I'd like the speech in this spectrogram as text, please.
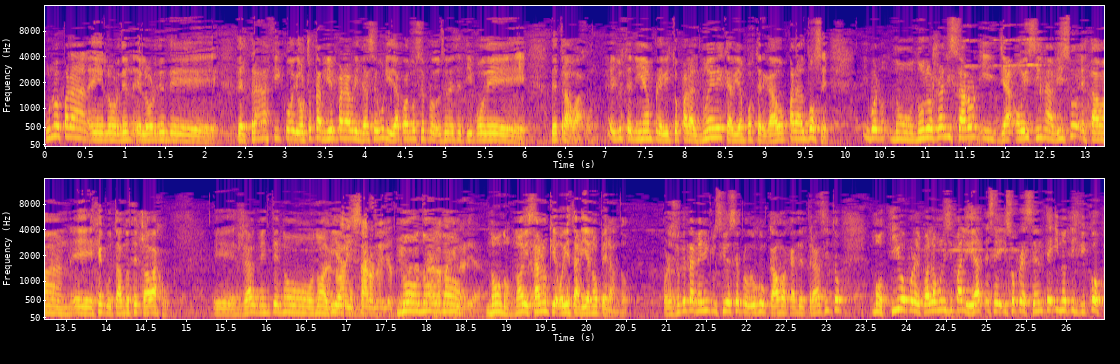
Uno para el orden, el orden de, del tráfico y otro también para brindar seguridad cuando se producen este tipo de, de trabajo. Ellos tenían previsto para el 9, que habían postergado para el 12 y bueno, no, no lo realizaron y ya hoy sin aviso estaban eh, ejecutando este trabajo. Eh, realmente no, no había... No avisaron ellos que no, no, no, no, no, no avisaron que hoy estarían operando. Por eso que también inclusive se produjo un caos acá en el tránsito, motivo por el cual la municipalidad se hizo presente y notificó.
